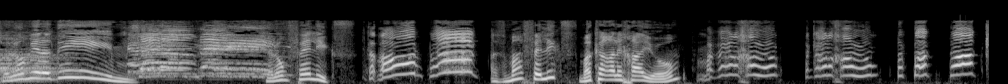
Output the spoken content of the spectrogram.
שלום ילדים! שלום פליקס! שלום פליקס. אז מה פליקס? מה קרה לך היום? מה קרה לך היום? מה קרה לך היום? טק טק טק.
